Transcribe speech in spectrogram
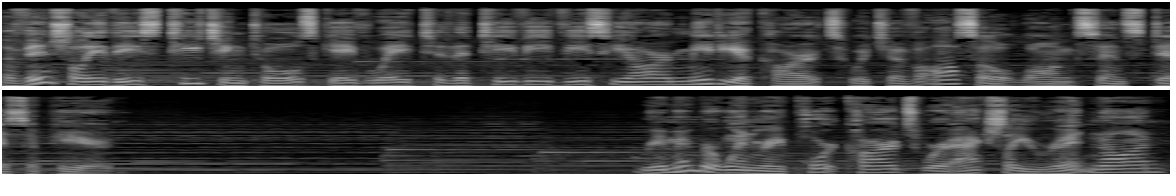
Eventually, these teaching tools gave way to the TV VCR media carts, which have also long since disappeared. Remember when report cards were actually written on?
